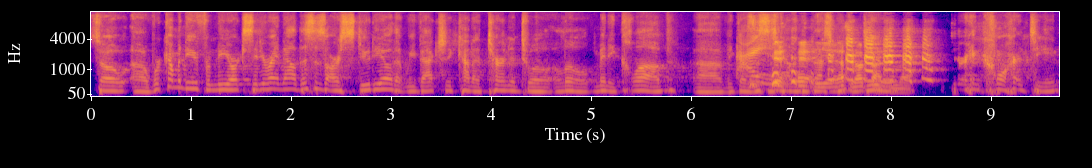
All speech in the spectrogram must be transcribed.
So uh, we're coming to you from New York City right now. This is our studio that we've actually kind of turned into a, a little mini club uh, because this is kind of the best yeah, we can do during quarantine.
